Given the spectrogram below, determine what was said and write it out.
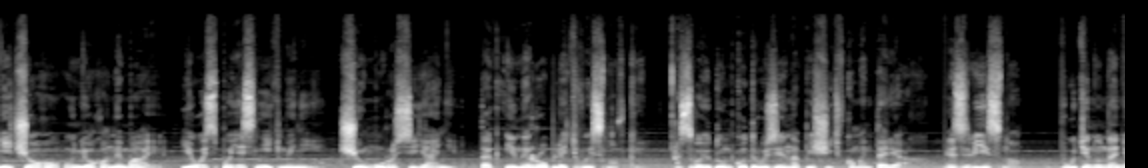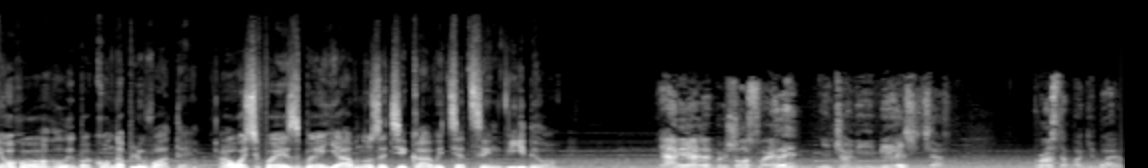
нічого у нього немає. І ось поясніть мені, чому росіяни так і не роблять висновки. Свою думку, друзі, напишіть в коментарях. Звісно, Путіну на нього глибоко наплювати. А ось ФСБ явно зацікавиться цим відео. Я реально пришел с войны, ничего не имея сейчас. Просто погибаю.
